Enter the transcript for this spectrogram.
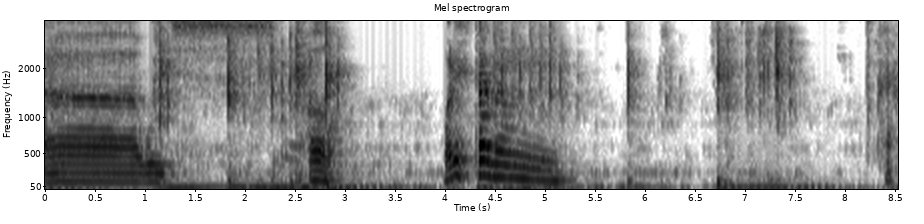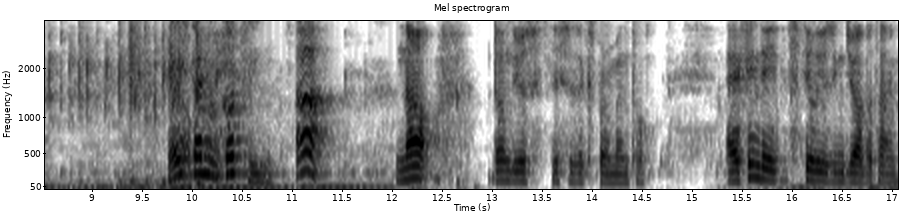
Uh, which oh, what is time in? What is time in Kotlin? Ah, No, don't use. This is experimental. I think they're still using Java time,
